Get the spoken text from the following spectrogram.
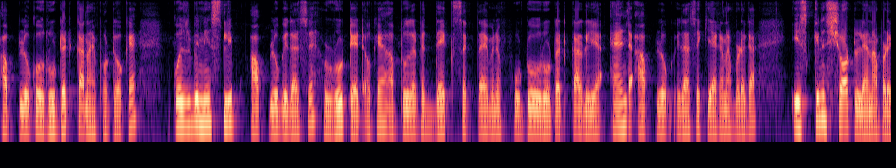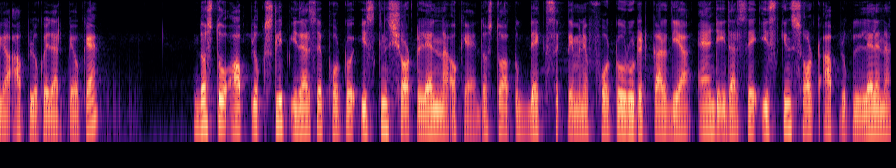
आप लोग को रोटेट करना है फ़ोटो ओके कुछ भी नहीं स्लिप आप लोग इधर से रोटेट ओके आप लोग इधर पे देख सकते हैं, मैंने फ़ोटो रोटेट कर लिया। एंड आप लोग इधर से क्या करना पड़ेगा? स्क्रीन लेना पड़ेगा आप लोग को इधर पे ओके दोस्तों, आप लोग स्लिप इधर से फ़ोटो स्क्रीन शॉट लेना, ओके? दोस्तों, आप लोग देख सकते हैं, मैंने फ़ोटो रोटेट कर दिया एंड इधर से स्क्रीन शॉट आप लोग ले लेना।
